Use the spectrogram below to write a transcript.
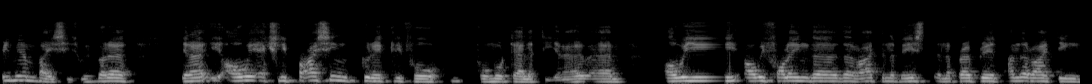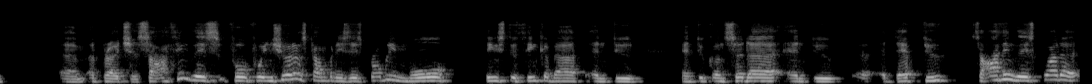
premium bases. We've got to you know are we actually pricing correctly for for mortality? You know. Um, are we are we following the the right and the best and appropriate underwriting um, approaches? So I think there's for for insurance companies there's probably more things to think about and to and to consider and to uh, adapt to. So I think there's quite a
